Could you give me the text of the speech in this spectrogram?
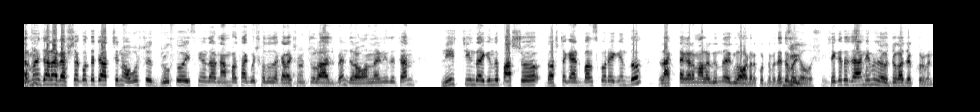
তার মানে যারা ব্যবসা করতে চাচ্ছেন অবশ্যই দ্রুত স্ক্রিনে দেওয়ার নাম্বার থাকবে শততা কালেকশন চলে আসবেন। যারা অনলাইন নিতে চান নিশ্চিন্তায় কিন্তু পাঁচশো দশ টাকা অ্যাডভান্স করে কিন্তু লাখ টাকার মালও কিন্তু এগুলো অর্ডার করতে হবে তাই তো ভাই? অবশ্যই। সেক্ষেত্রে যারা নেবেন যোগাযোগ করবেন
